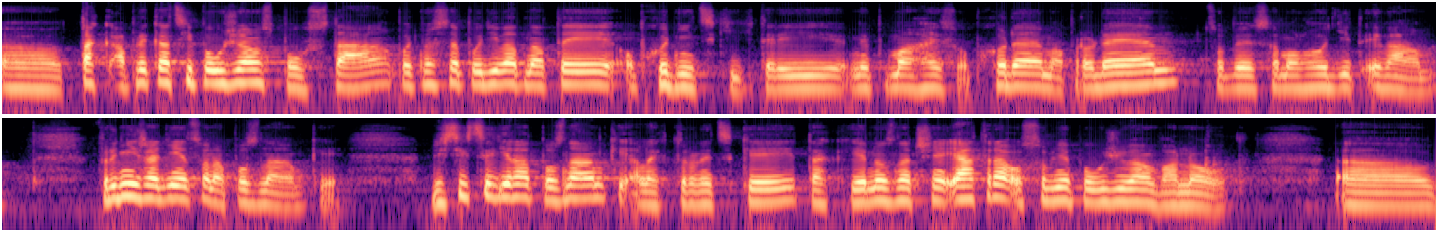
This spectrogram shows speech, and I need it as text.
Uh, tak aplikací používám spousta. Pojďme se podívat na ty obchodnický, které mi pomáhají s obchodem a prodejem, co by se mohlo hodit i vám. V první řadě něco na poznámky. Když si chci dělat poznámky elektronicky, tak jednoznačně, já teda osobně používám OneNote. Uh,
